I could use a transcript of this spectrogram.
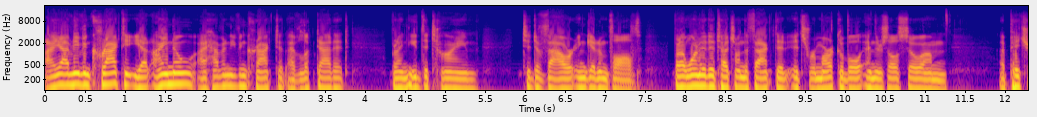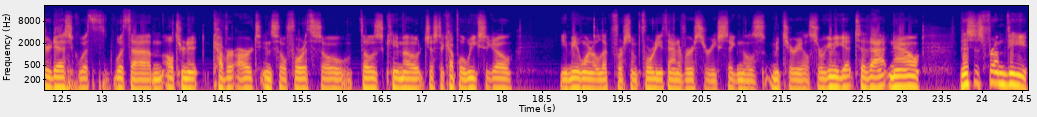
I haven't even cracked it yet. I know I haven't even cracked it. I've looked at it, but I need the time to devour and get involved. But I wanted to touch on the fact that it's remarkable, and there's also um, a picture disc with with um, alternate cover art and so forth. So those came out just a couple of weeks ago. You may want to look for some 40th anniversary signals material. So we're going to get to that now. This is from the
